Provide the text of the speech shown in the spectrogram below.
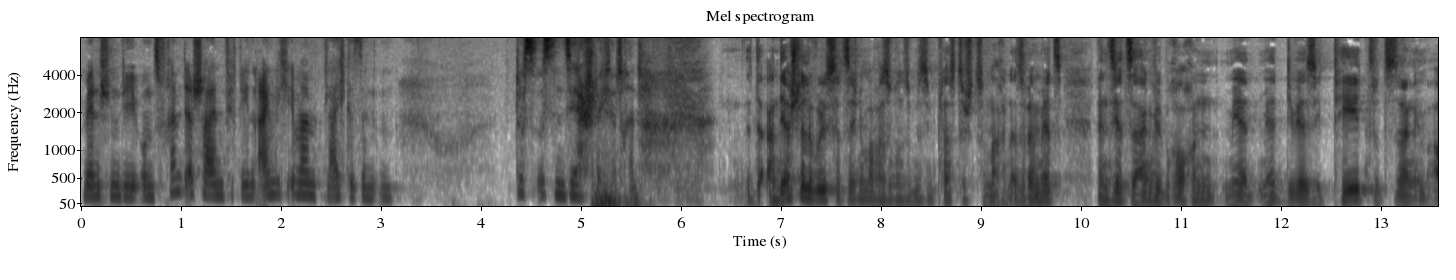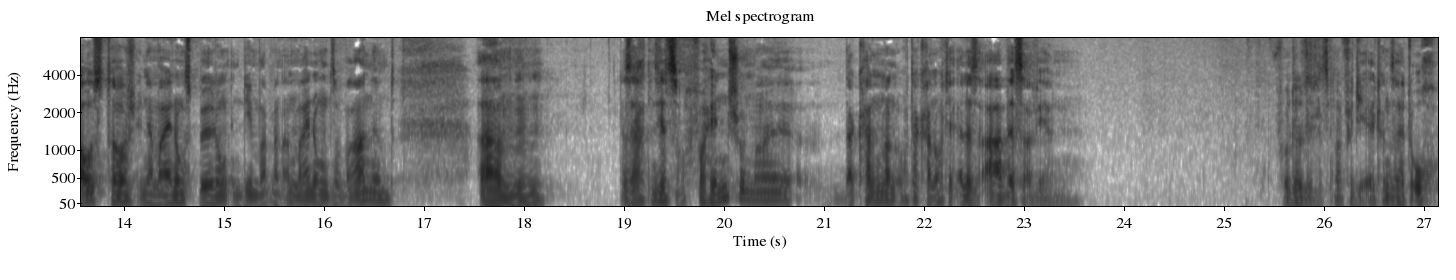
Menschen, die uns fremd erscheinen, wir reden eigentlich immer mit Gleichgesinnten. Das ist ein sehr schlechter Trend. An der Stelle würde ich es tatsächlich nochmal versuchen, so ein bisschen plastisch zu machen. Also wenn wir jetzt, wenn Sie jetzt sagen, wir brauchen mehr, mehr Diversität sozusagen im Austausch, in der Meinungsbildung, in dem, was man an Meinungen so wahrnimmt, ähm, da sagten Sie jetzt auch vorhin schon mal, da kann man auch, da kann auch der LSA besser werden würde das jetzt mal für die Elternseite auch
